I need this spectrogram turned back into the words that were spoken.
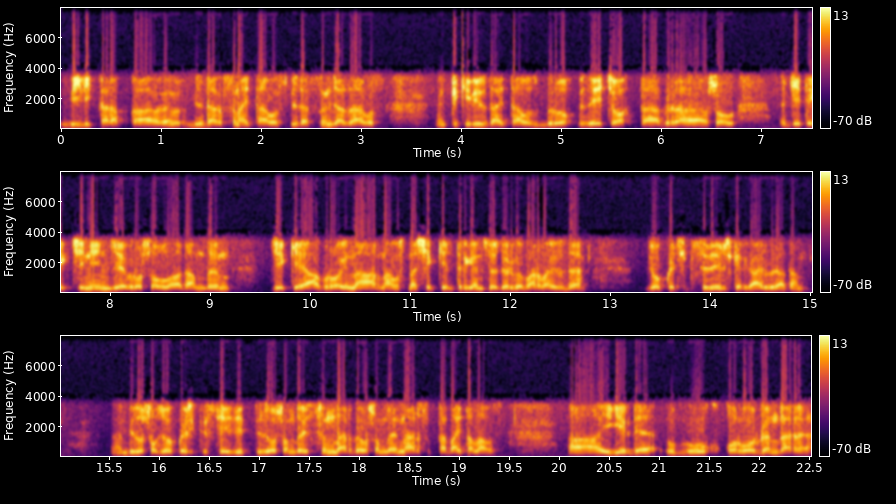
бийлик тарапка биз дагы сын айтабыз биз дагы сын жазабыз пикирибизди айтабыз. Бирок биз эч убакта бир ошол жетекчинин же бир ошол адамдын жеке аброюна ар намысына шек келтирген сөздөргө барбайбыз да. Жоопкерчиликти сезе билиш керек ар бир адам. Биз ошол жоопкерчиликти сезип биз ошондой сындарды ошондой нарсыктарды айта алабыз. Эгерде укук коргоо органдары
